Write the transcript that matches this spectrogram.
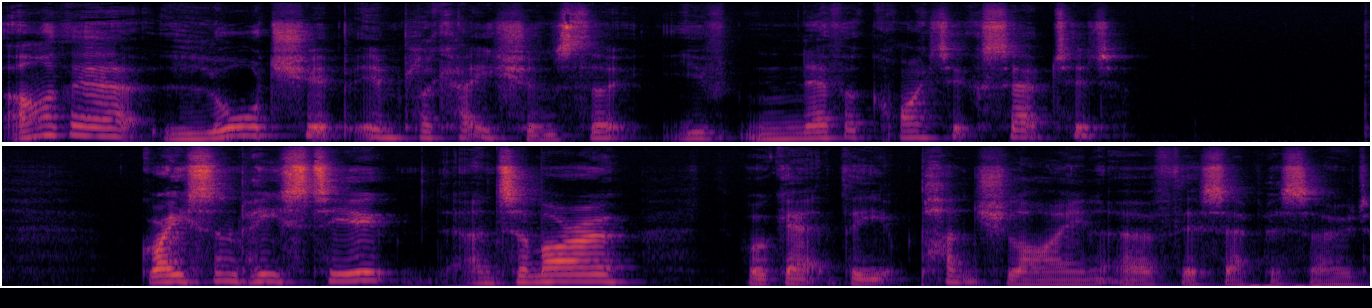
Are there lordship implications that you've never quite accepted? Grace and peace to you, and tomorrow we'll get the punchline of this episode.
